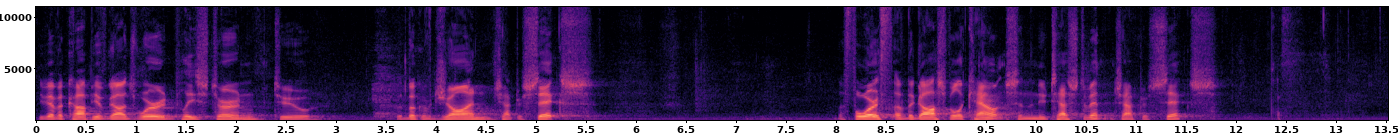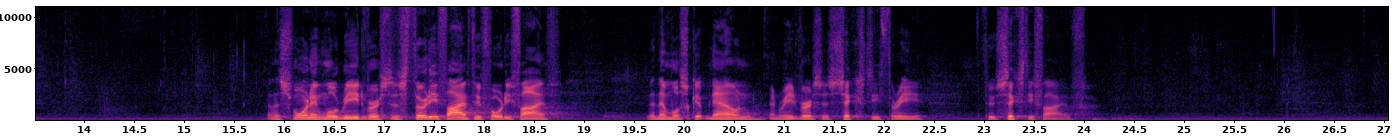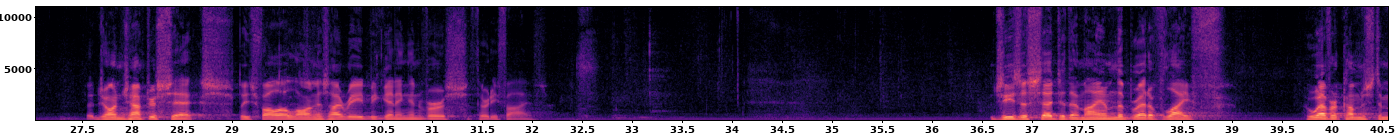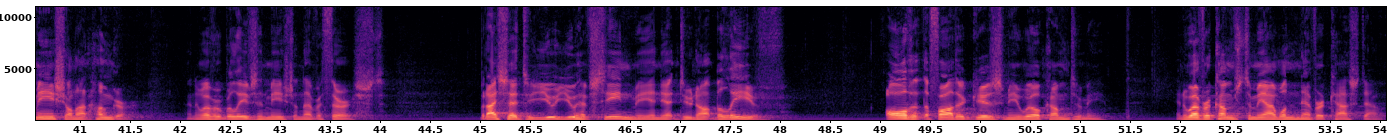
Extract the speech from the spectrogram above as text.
If you have a copy of God's Word, please turn to the book of John, chapter 6, the fourth of the gospel accounts in the New Testament, chapter 6. And this morning we'll read verses 35 through 45, and then we'll skip down and read verses 63 through 65. John chapter 6, please follow along as I read, beginning in verse 35. Jesus said to them, I am the bread of life. Whoever comes to me shall not hunger, and whoever believes in me shall never thirst. But I said to you, You have seen me, and yet do not believe. All that the Father gives me will come to me, and whoever comes to me I will never cast out.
